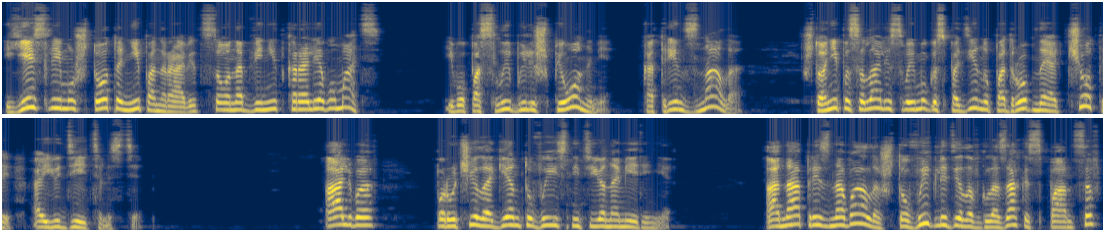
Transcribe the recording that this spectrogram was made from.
Если ему что-то не понравится, он обвинит королеву-мать. Его послы были шпионами. Катрин знала, что они посылали своему господину подробные отчеты о ее деятельности. Альва поручил агенту выяснить ее намерения. Она признавала, что выглядела в глазах испанцев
